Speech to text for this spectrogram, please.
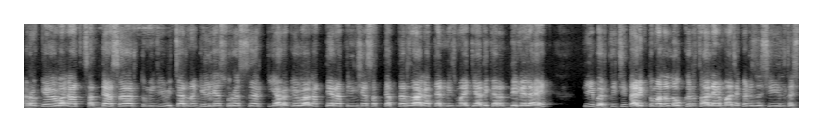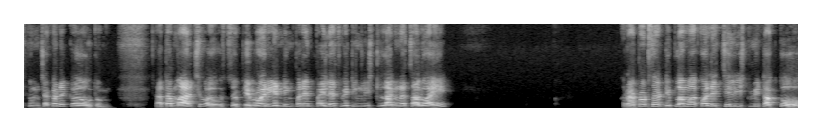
आरोग्य विभागात सध्या सर तुम्ही जी विचारणा केली आहे सुरज सर की आरोग्य विभागात तेरा तीनशे सत्याहत्तर जागा त्यांनीच माहिती अधिकारात दिलेल्या आहेत. ती भरतीची तारीख तुम्हाला लवकरच आल्या माझ्याकडे जशी येईल तशी तुमच्याकडे कळवतो मी. आता मार्च फेब्रुवारी एंडिंग पर्यंत पहिल्याच वेटिंग लिस्ट लागणं चालू आहे. राठोड सर डिप्लोमा कॉलेजची लिस्ट मी टाकतो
